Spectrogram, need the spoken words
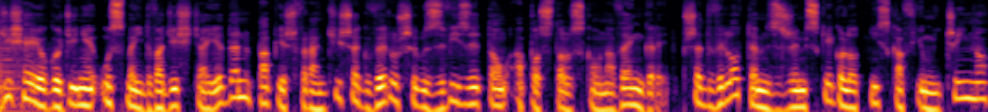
Dzisiaj o godzinie 8.21 papież Franciszek wyruszył z wizytą apostolską na Węgry. Przed wylotem z rzymskiego lotniska Fiumicino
